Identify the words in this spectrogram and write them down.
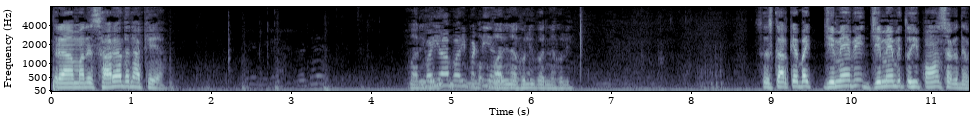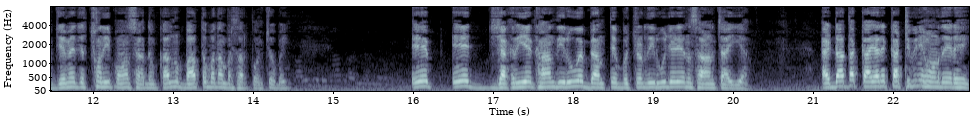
ਦਰਿਆਵਾਂ ਦੇ ਸਾਰਿਆਂ ਦੇ ਨਾਕੇ ਆ। ਮਾਰੀ ਬਾਈ ਆਹ ਬਾਰੀ ਪੱਟੀ ਬਾਰੀ ਨਾ ਖੋਲੀ ਬਾਰੀ ਨਾ ਖੋਲੀ। ਸੋ ਇਸ ਕਰਕੇ ਬਾਈ ਜਿਵੇਂ ਵੀ ਜਿਵੇਂ ਵੀ ਤੁਸੀਂ ਪਹੁੰਚ ਸਕਦੇ ਹੋ ਜਿਵੇਂ ਜਿੱਥੋਂ ਦੀ ਪਹੁੰਚ ਸਕਦੇ ਹੋ ਕੱਲ ਨੂੰ ਵੱਧ ਤੋਂ ਵੱਧ ਅੰਮ੍ਰਿਤਸਰ ਪਹੁੰਚੋ ਬਾਈ। ਇਹ ਇਹ ਜ਼ਕਰੀਏ ਖਾਨ ਦੀ ਰੂਹ ਹੈ ਬੰਤੇ ਬੁੱਚੜ ਦੀ ਰੂਹ ਜਿਹੜੇ ਇਨਸਾਨ ਚ ਆਈ ਆ। ਐਡਾ ਧੱਕਾ ਯਾਰ ਇਕੱਠ ਵੀ ਨਹੀਂ ਹੋਣ ਦੇ ਰਹੇ।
